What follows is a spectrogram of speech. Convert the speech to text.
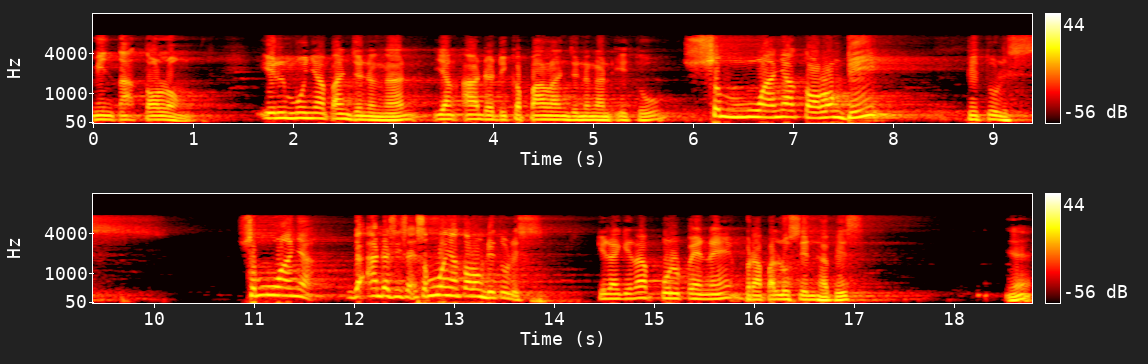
minta tolong. Ilmunya panjenengan yang ada di kepala jenengan itu semuanya tolong di ditulis. Semuanya nggak ada sisa, semuanya tolong ditulis. Kira-kira pulpene berapa lusin habis? Ya,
